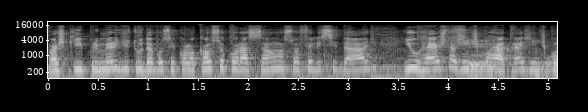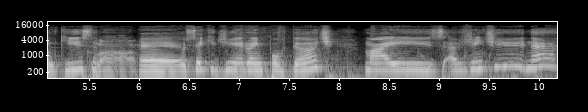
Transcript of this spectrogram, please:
Eu acho que primeiro de tudo é você colocar o seu coração, a sua felicidade, e o resto a gente Sim, corre atrás, a gente bom. conquista. Claro. É, eu sei que dinheiro é importante, mas a gente, né,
